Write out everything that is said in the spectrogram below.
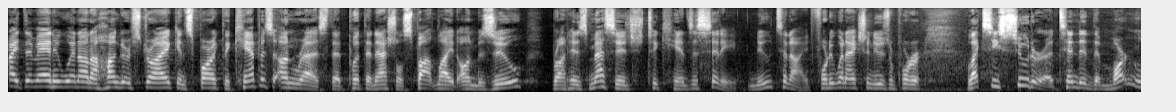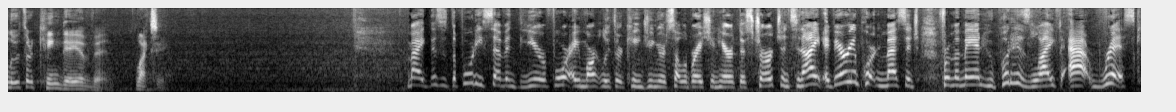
Right, the man who went on a hunger strike and sparked the campus unrest that put the national spotlight on Mizzou brought his message to Kansas City. New tonight, 41 Action News reporter Lexi Sutter attended the Martin Luther King Day event. Lexi. Mike, this is the 47th year for a Martin Luther King Jr. celebration here at this church. And tonight, a very important message from a man who put his life at risk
